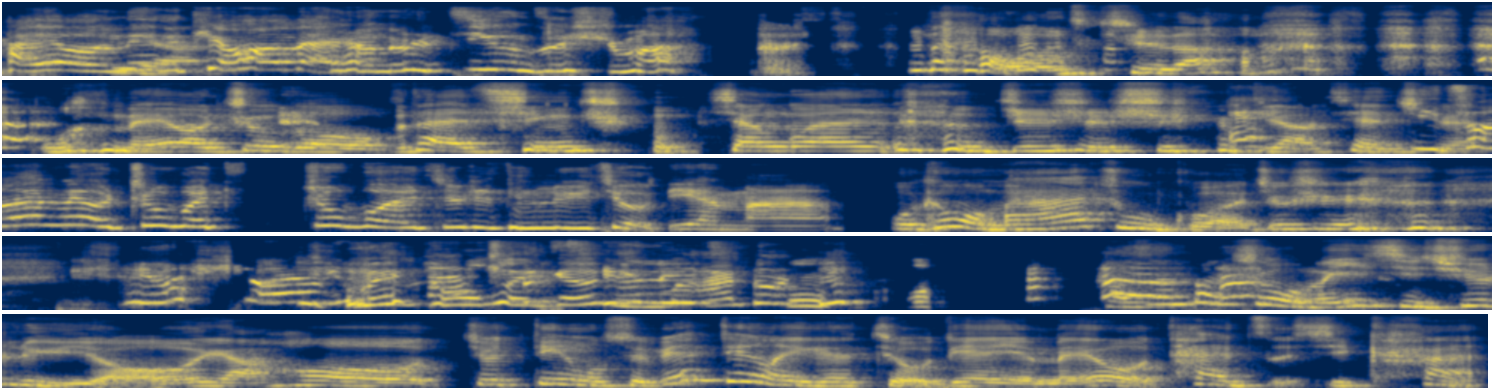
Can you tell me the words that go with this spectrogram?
还有那个天花板上都是镜子是吗？那我不知道，我没有住过，我不太清楚相关知识是比较欠缺。你从来没有住过住过就是情侣酒店吗？我跟我妈住过，就是你们说你为什么会跟你妈住？好像当时我们一起去旅游，然后就订随便订了一个酒店，也没有太仔细看。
